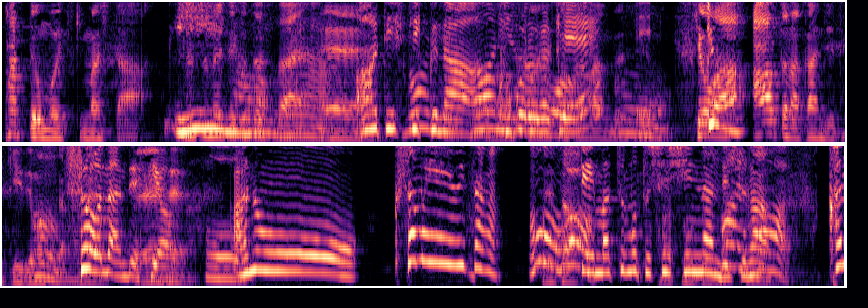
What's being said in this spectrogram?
パッて思いつきましたいいな。進めてください、ええ。アーティスティックな心がけ。な。んですよ。うん。今日はアートな感じで聞いてますからね、そうなんですよ。あのー草間彌生さん。って松本出身なんですが、必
